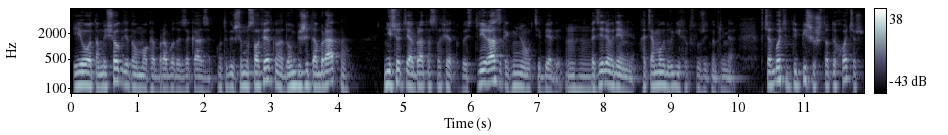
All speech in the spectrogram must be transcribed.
и его там еще где-то он мог обработать заказы. Вот ты говоришь, ему салфетку надо, он бежит обратно, несет тебе обратно салфетку. То есть три раза как минимум к тебе бегает. Угу. Потеря времени. Хотя мог других обслужить, например. В чат-боте ты пишешь, что ты хочешь,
